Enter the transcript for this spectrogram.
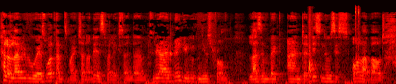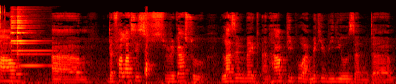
Hello, lovely viewers. Welcome to my channel. This is Felix, and um, today I bring you news from Luxembourg, and uh, this news is all about how um, the fallacies regards to Luxembourg and how people are making videos and um,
